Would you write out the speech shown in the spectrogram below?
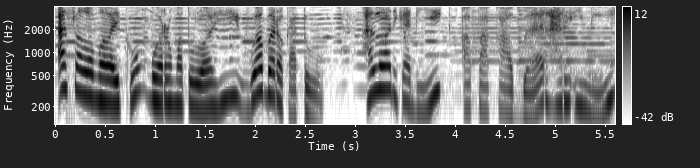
Assalamualaikum warahmatullahi wabarakatuh. Halo adik-adik, apa kabar hari ini?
